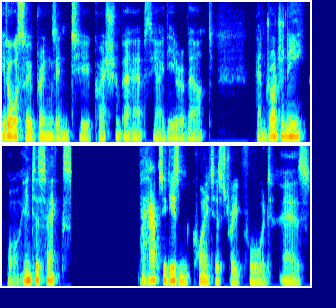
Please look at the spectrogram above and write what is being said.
It also brings into question perhaps the idea about androgyny or intersex. Perhaps it isn't quite as straightforward as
